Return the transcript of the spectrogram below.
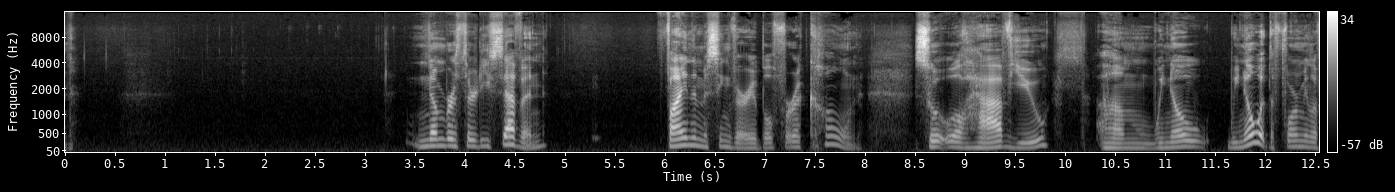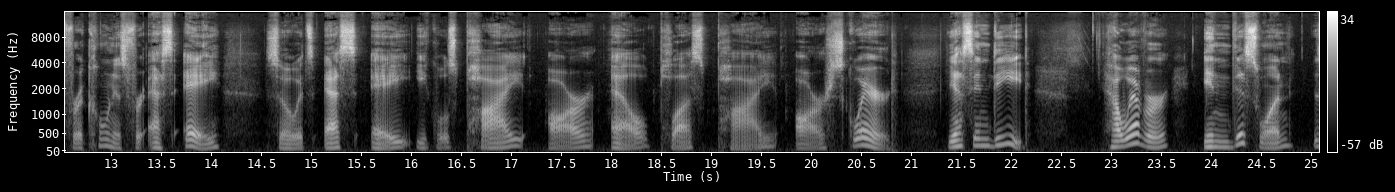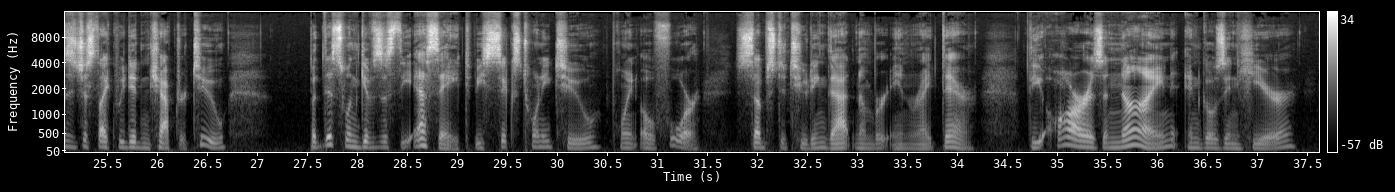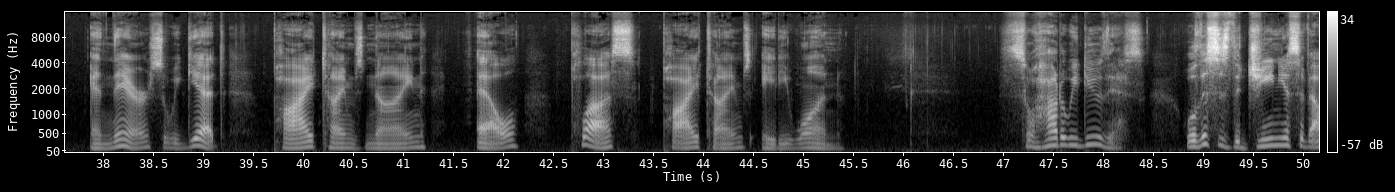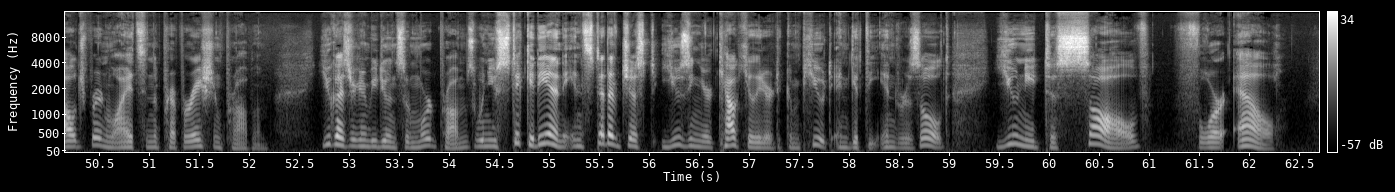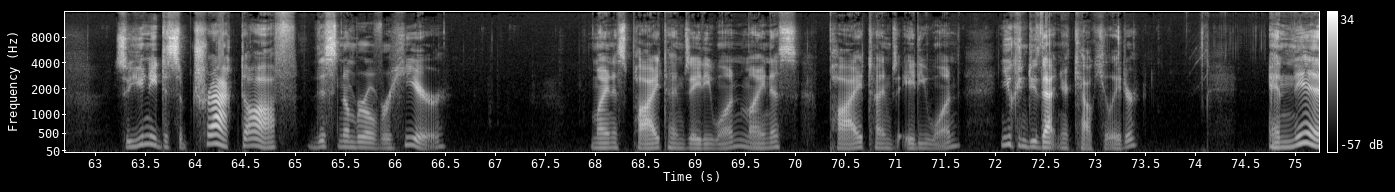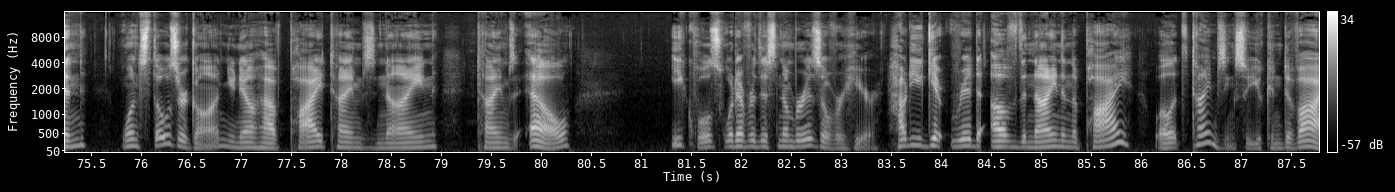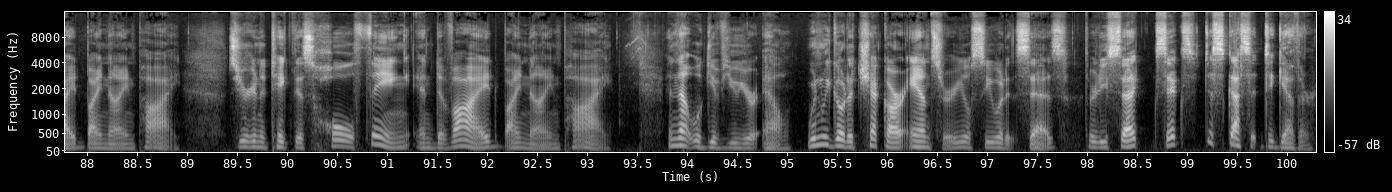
Number 37, find the missing variable for a cone. So it will have you, um, we know we know what the formula for a cone is for SA. So it's SA equals pi RL plus pi R squared. Yes, indeed. However, in this one, this is just like we did in chapter 2, but this one gives us the SA to be 622.04 substituting that number in right there. The r is a 9 and goes in here and there, so we get pi times 9l plus pi times 81. So how do we do this? Well, this is the genius of algebra and why it's in the preparation problem. You guys are going to be doing some word problems. When you stick it in, instead of just using your calculator to compute and get the end result, you need to solve for L. So you need to subtract off this number over here, minus pi times 81 minus pi times 81. You can do that in your calculator. And then once those are gone, you now have pi times 9 times L equals whatever this number is over here. How do you get rid of the 9 and the pi? Well, it's timesing, so you can divide by 9 pi. So you're going to take this whole thing and divide by 9 pi. And that will give you your L. When we go to check our answer, you'll see what it says. 36, discuss it together.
